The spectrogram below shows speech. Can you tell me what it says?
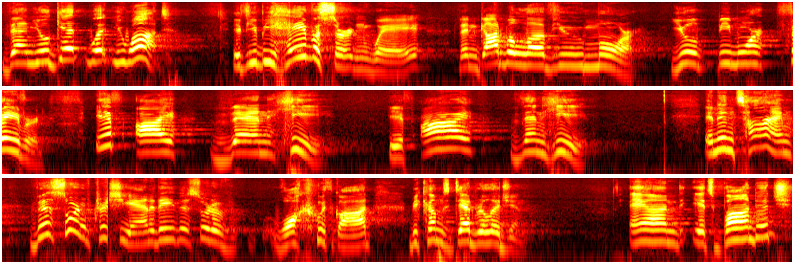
then you'll get what you want. If you behave a certain way, then God will love you more you'll be more favored. If I, then he. If I, then he. And in time, this sort of Christianity, this sort of walk with God, becomes dead religion. And it's bondage,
